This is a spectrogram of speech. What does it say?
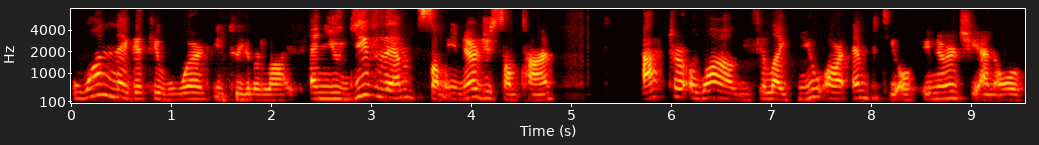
one negative word into your life and you give them some energy sometime, after a while you feel like you are empty of energy and of,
